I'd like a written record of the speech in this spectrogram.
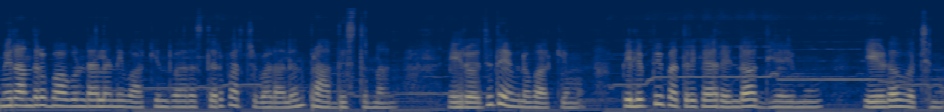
మీరందరూ బాగుండాలని వాక్యం ద్వారా స్థిరపరచబడాలని ప్రార్థిస్తున్నాను. ఈరోజు దేవుని వాక్యము. పిలిపి పత్రిక రెండో అధ్యాయము ఏడో వచనం.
